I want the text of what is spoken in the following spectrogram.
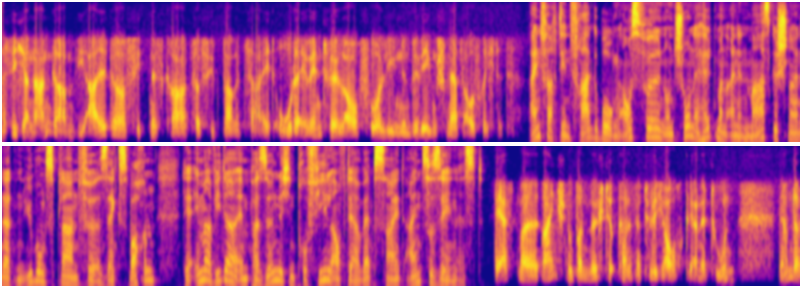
das sich an Angaben wie Alter, Fitnessgrad, verfügbare Zeit oder eventuell auch vorliegenden Bewegungsschmerz ausrichtet. Einfach den Fragebogen ausfüllen und schon erhält man einen maßgeschneiderten Übungsplan für sechs Wochen, der immer wieder im persönlichen Profil auf der Website einzusehen ist. Wer erstmal reinschnuppern möchte, kann es natürlich auch gerne tun. Wir haben da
